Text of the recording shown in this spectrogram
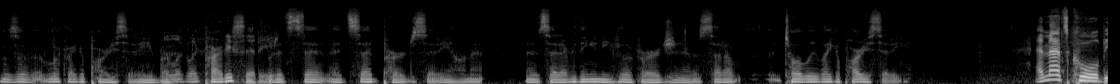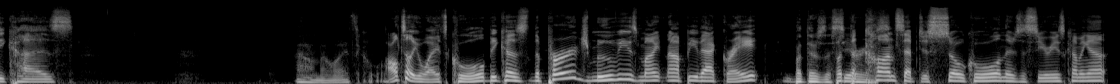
It, was a, it looked like a party city, but It looked like Party City. but it said it said Purge City on it, and it said everything you need for the purge, and it was set up totally like a party city. and that's cool because I don't know why it's cool, I'll tell you why it's cool because the Purge movies might not be that great, but there's a but series. the concept is so cool, and there's a series coming out,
